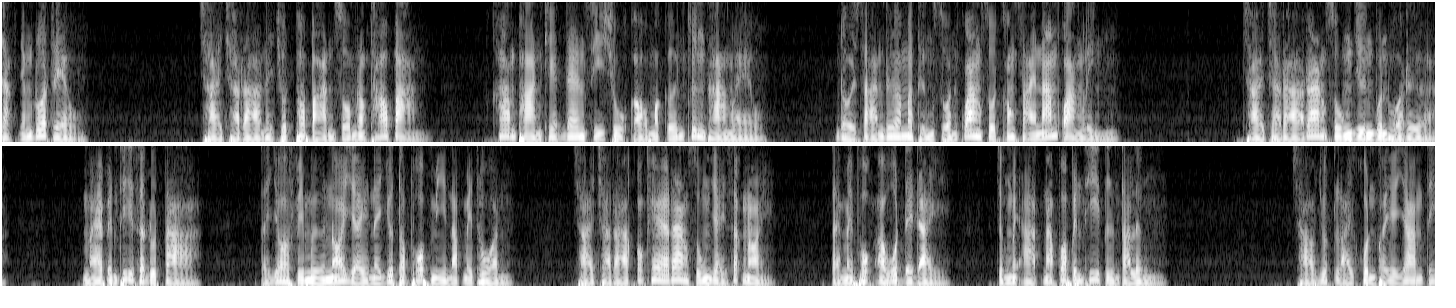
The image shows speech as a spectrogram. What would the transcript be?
จักรอย่างรวดเร็ว ชายชาราในชุดผ้าป่านสวมรองเท้าป่าน ข้ามผ่านเขตแดนซีชูเก่ามาเกินครึ่งทางแล้ว โดยสารเรือมาถึงส่วนกว้างสุดของสายน้ำกวางหลิง ชายชาราร่างสูงยืนบนหัวเรือ แม้เป็นที่สะดุดตา แต่ยอดฝีมือน้อยใหญ่ในยุทธภพมีนับไม่ถ้วน ชายชาราก็แค่ร่างสูงใหญ่สักหน่อย แต่ไม่พกอาวุธใด ๆ จึงไม่อาจนับว่าเป็นที่ตื่นตาลึง ชาวยุทธหลายคนพยายามตี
